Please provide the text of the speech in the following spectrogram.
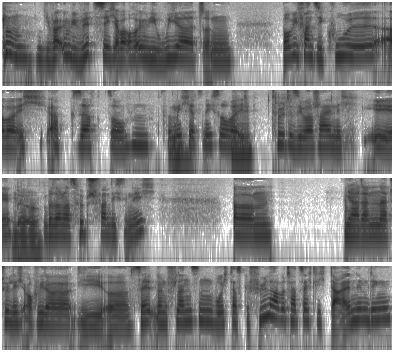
Die war irgendwie witzig, aber auch irgendwie weird. Und Bobby fand sie cool, aber ich hab gesagt, so, hm, für mich jetzt nicht so, weil ich töte sie wahrscheinlich eh. Ja. Besonders hübsch fand ich sie nicht. Ähm, ja, dann natürlich auch wieder die äh, seltenen Pflanzen, wo ich das Gefühl habe, tatsächlich da in dem Ding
